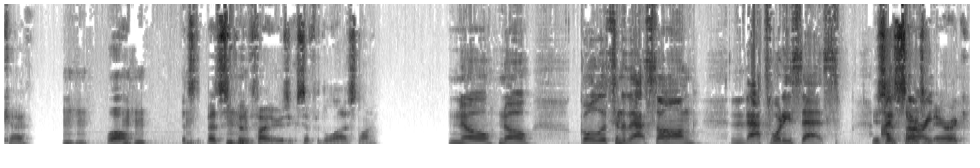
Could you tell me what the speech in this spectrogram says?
Okay. Mm-hmm. Well, Mhm. it's that's Mm-hmm. Foo Fighters except for the last line. No, no. Go listen to that song. That's what he says. You said I'm sorry. Sergeant Eric.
